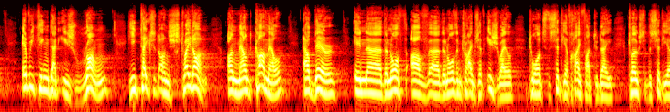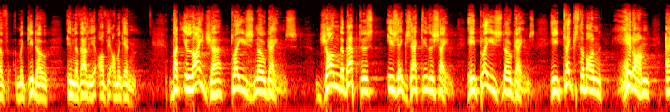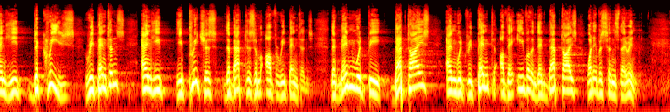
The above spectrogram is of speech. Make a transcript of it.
everything that is wrong. He takes it on straight on on Mount Carmel out there in uh, the north of uh, the northern tribes of Israel towards the city of Haifa today, close to the city of Megiddo in the valley of the Armageddon. But Elijah plays no games. John the Baptist is exactly the same. He plays no games. He takes them on head on and he decrees repentance and he, he preaches the baptism of repentance. That men would be baptized and would repent of their evil and then baptize whatever sins they're in.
